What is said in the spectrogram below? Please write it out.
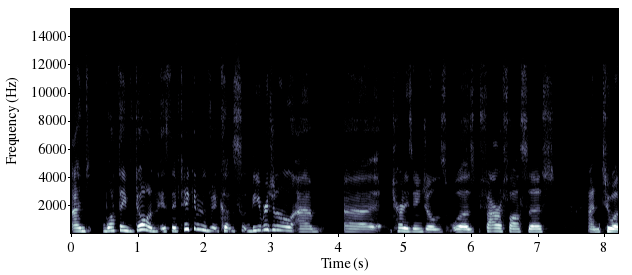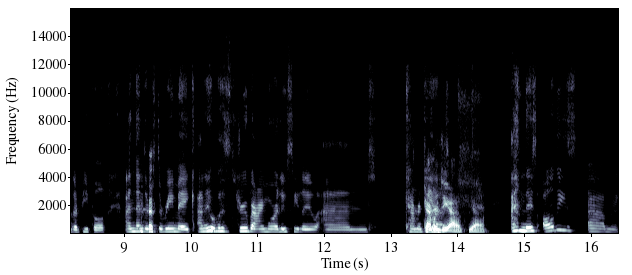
and what they've done is they've taken because the original um uh charlie's angels was farrah fawcett and two other people and then there's the remake and it was drew barrymore lucy liu and cameron diaz. Cameron Diaz, yeah. and there's all these um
